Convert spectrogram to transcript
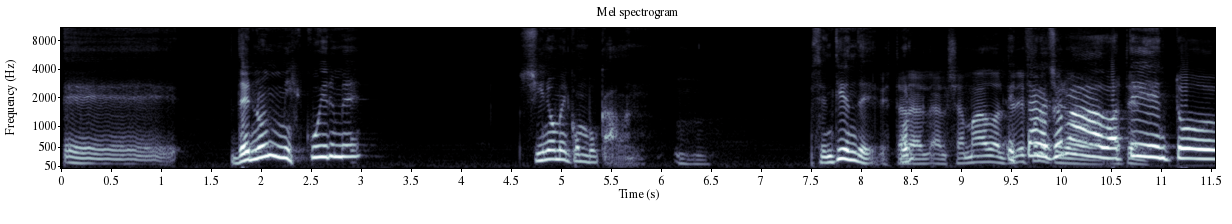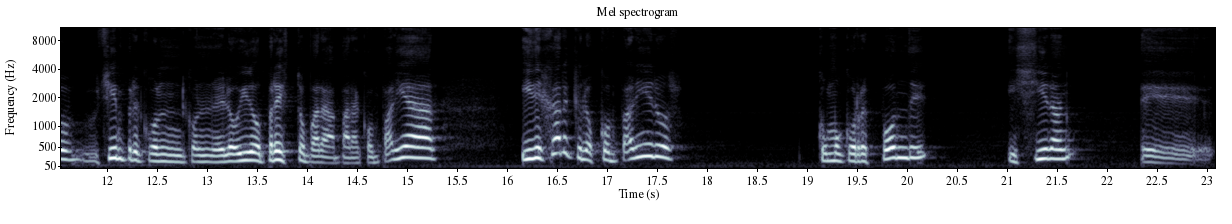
eh, de no inmiscuirme si no me convocaban. ¿Se entiende? Estar al, llamado, al teléfono. Estar al llamado, atento, siempre con, el oído presto para, para acompañar y dejar que los compañeros, como corresponde, hicieran eh,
